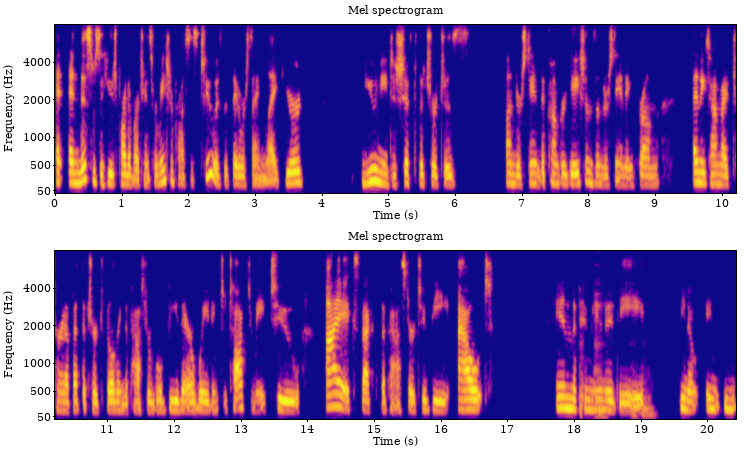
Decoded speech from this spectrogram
and, and this was a huge part of our transformation process too is that they were saying like you're you need to shift the church's understand the congregation's understanding from anytime I turn up at the church building, the pastor will be there waiting to talk to me, to I expect the pastor to be out in the community, mm-hmm. you know, in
